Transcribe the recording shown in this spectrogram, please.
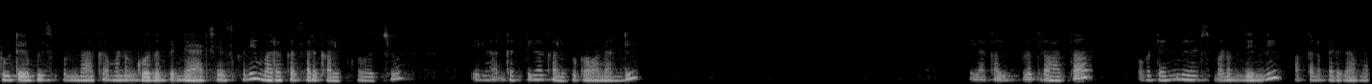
టూ టేబుల్ స్పూన్ దాకా మనం గోధుమ పిండి యాడ్ చేసుకొని మరొకసారి కలుపుకోవచ్చు. ఇలా గట్టిగా కలుపుకోవాలండి. ఇలా కలుపుకున్న తర్వాత ఒక టెన్ మినిట్స్ మనం దీన్ని పక్కన పెడదాము.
